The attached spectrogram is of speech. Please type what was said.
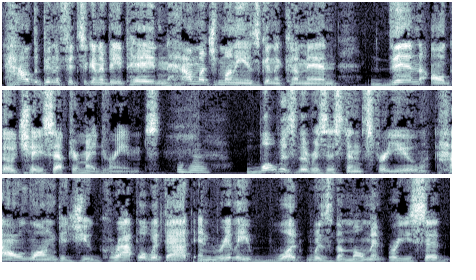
how the benefits are going to be paid and how much money is going to come in, then I'll go chase after my dreams. Mm-hmm what was the resistance for you? How long did you grapple with that? And really, what was the moment where you said,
